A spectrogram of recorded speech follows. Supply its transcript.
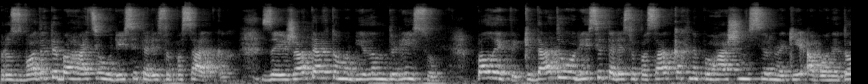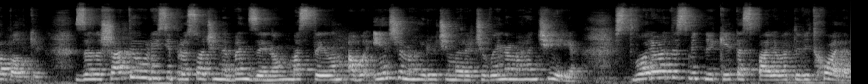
розводити багаття у лісі та лісопосадках, заїжджати автомобілем до лісу, палити, кидати у лісі та лісопосадках непогашені сірники або недопалки, залишати у лісі просочене бензином, мастилом або іншими горючими речовинами ганчір'я, створювати смітники та спалювати відходи,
